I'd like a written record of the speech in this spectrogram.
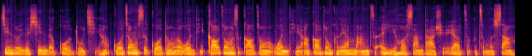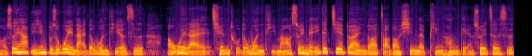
进入一个新的过渡期哈。国中是国中的问题，高中是高中的问题啊。高中可能要忙着哎，以后上大学要怎么怎么上哈。所以他已经。不是未来的问题，而是呃未来前途的问题嘛。所以每一个阶段你都要找到新的平衡点。所以这是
